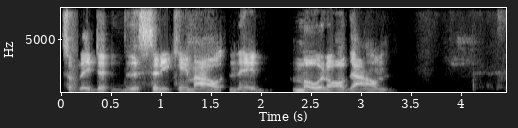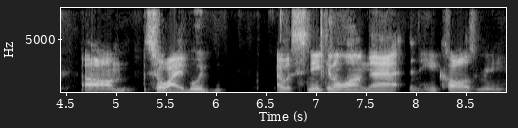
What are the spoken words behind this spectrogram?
So they did. The city came out and they'd mow it all down. Um, so I would I was sneaking along that, and he calls me.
